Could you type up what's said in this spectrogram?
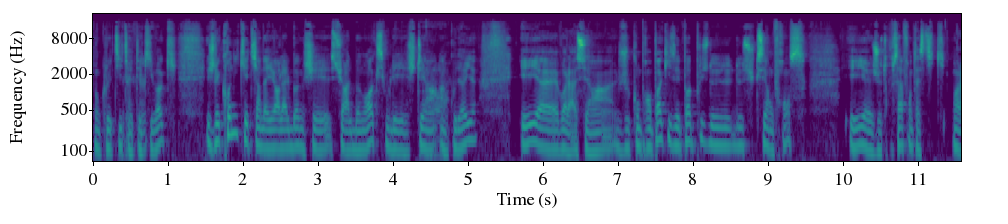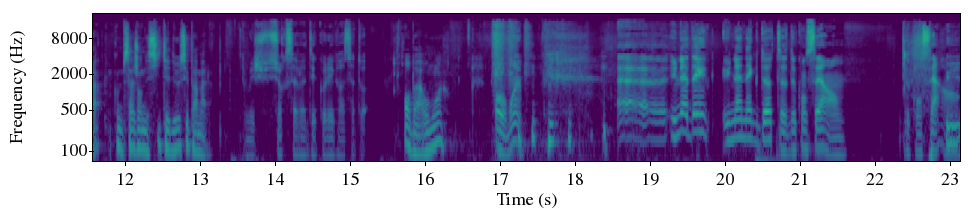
Donc le titre est équivoque. Et je l'ai chroniqué, tiens d'ailleurs l'album sur Album Rock si vous voulez jeter un, un coup d'œil. Et euh, voilà, c'est un. Je comprends pas qu'ils aient pas plus de, de succès en France. Et euh, je trouve ça fantastique. Voilà, comme ça j'en ai cité deux, c'est pas mal. Mais je suis sûr que ça va décoller grâce à toi. Oh bah au moins. Oh, au moins. Euh, une, une anecdote de concert. hein. De concert. hein.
